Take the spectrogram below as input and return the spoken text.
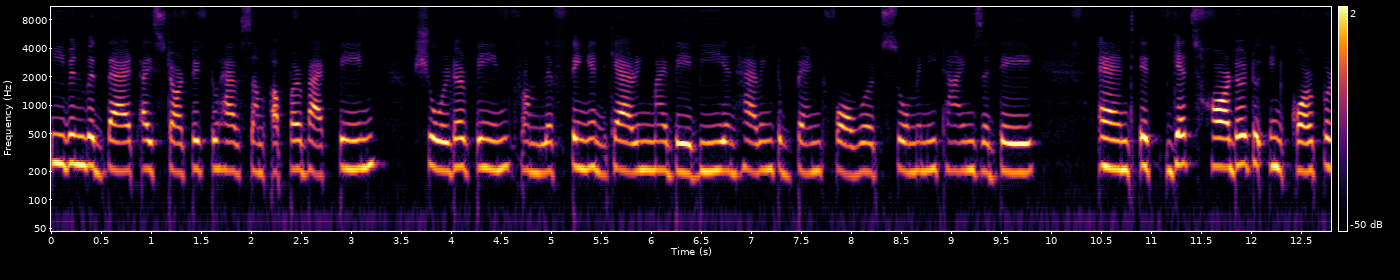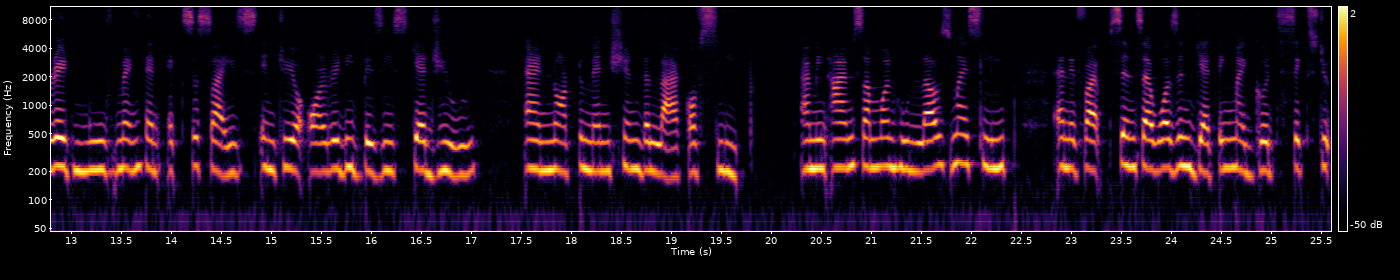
even with that, I started to have some upper back pain, shoulder pain from lifting and carrying my baby and having to bend forward so many times a day and it gets harder to incorporate movement and exercise into your already busy schedule and not to mention the lack of sleep i mean i'm someone who loves my sleep and if i since i wasn't getting my good 6 to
